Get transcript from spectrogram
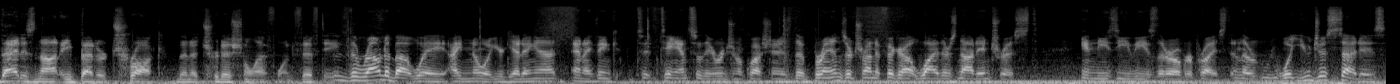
That is not a better truck than a traditional F 150. The roundabout way, I know what you're getting at, and I think to, to answer the original question is the brands are trying to figure out why there's not interest in these EVs that are overpriced. And the, what you just said is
